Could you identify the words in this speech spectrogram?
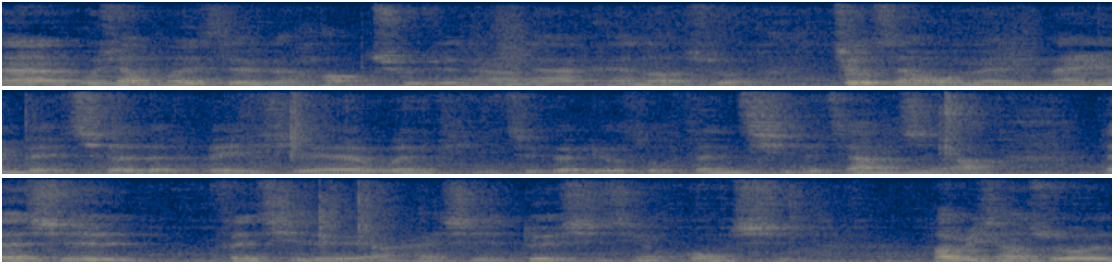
那我想 police 有一个好处，就是它让大家看到说，就算我们南辕北辙的被一些问题这个有所分歧的价值啊，但是分歧的人还是对事情有共识。好比像说，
